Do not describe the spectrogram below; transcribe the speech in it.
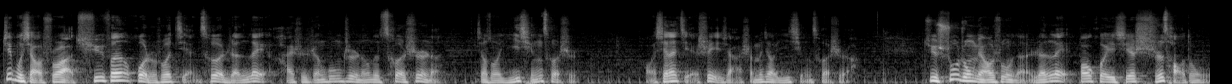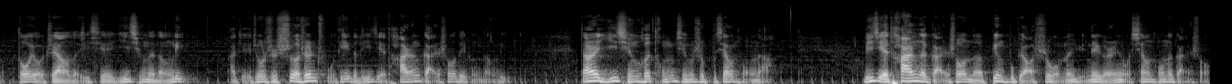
这部小说啊，区分或者说检测人类还是人工智能的测试呢，叫做移情测试。我先来解释一下什么叫移情测试啊。据书中描述呢，人类包括一些食草动物都有这样的一些移情的能力啊，也就是设身处地的理解他人感受的一种能力。当然，移情和同情是不相同的。理解他人的感受呢，并不表示我们与那个人有相同的感受，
